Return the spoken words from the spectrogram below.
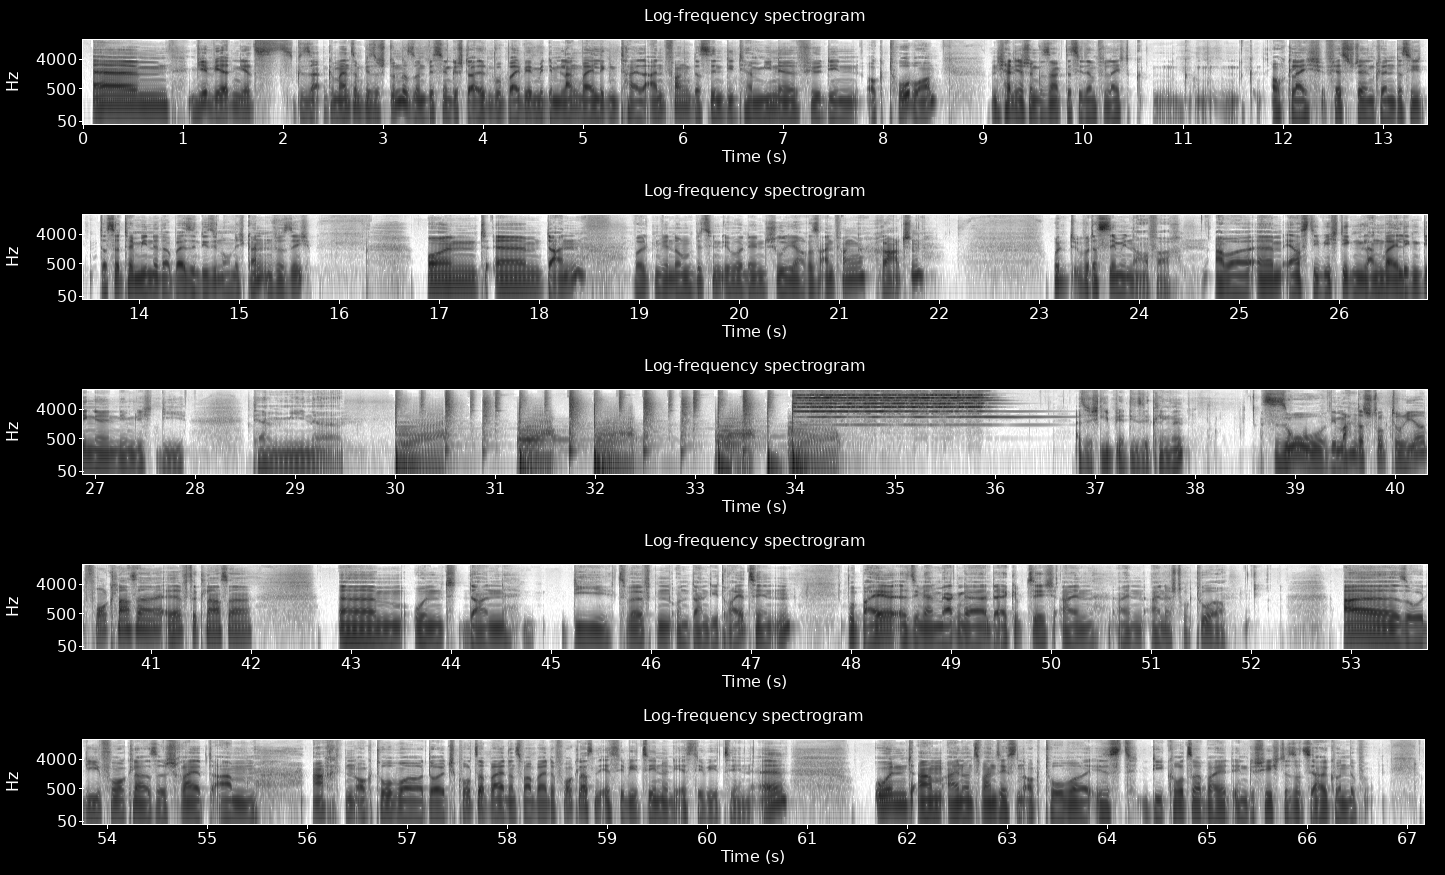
Ähm, wir werden jetzt gemeinsam diese Stunde so ein bisschen gestalten, wobei wir mit dem langweiligen Teil anfangen. Das sind die Termine für den Oktober. Und ich hatte ja schon gesagt, dass Sie dann vielleicht auch gleich feststellen können, dass, Sie, dass da Termine dabei sind, die Sie noch nicht kannten für sich. Und ähm, dann wollten wir noch ein bisschen über den Schuljahresanfang ratschen und über das Seminarfach. Aber ähm, erst die wichtigen, langweiligen Dinge, nämlich die Termine. Also ich liebe ja diese Klingel. So, wir machen das strukturiert. Vorklasse, 11. Klasse ähm, und dann die 12. und dann die 13. Wobei, äh, Sie werden merken, da, da ergibt sich ein, ein, eine Struktur. Also, die Vorklasse schreibt am 8. Oktober Deutsch Kurzarbeit, und zwar beide Vorklassen, die STW 10 und die STW 10L. Und am 21. Oktober ist die Kurzarbeit in Geschichte, Sozialkunde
